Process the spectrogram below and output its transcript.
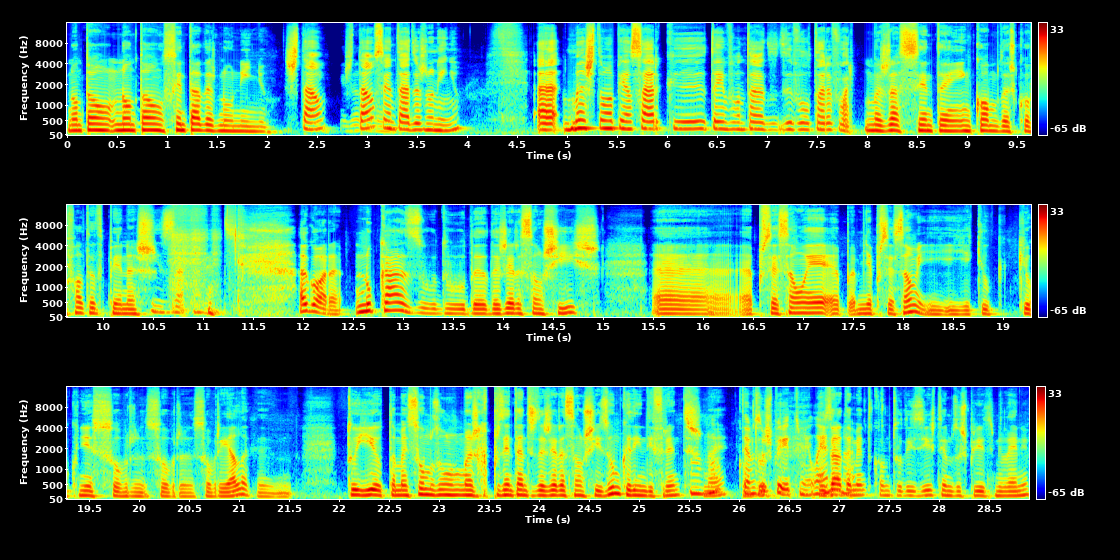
não estão não sentadas no ninho. Estão, Sim, estão sentadas no ninho. Uh, mas estão a pensar que têm vontade de voltar a voar. Mas já se sentem incómodas com a falta de penas. Exatamente. Agora, no caso do, da, da geração X, Uh, a percepção é a minha percepção e, e, aquilo que eu conheço sobre, sobre, sobre ela. Tu e eu também somos umas representantes da geração X um bocadinho diferentes, uhum. não é? Como temos tu, o espírito milénio. É? Exatamente, é? como tu dizias, temos o espírito milénio.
